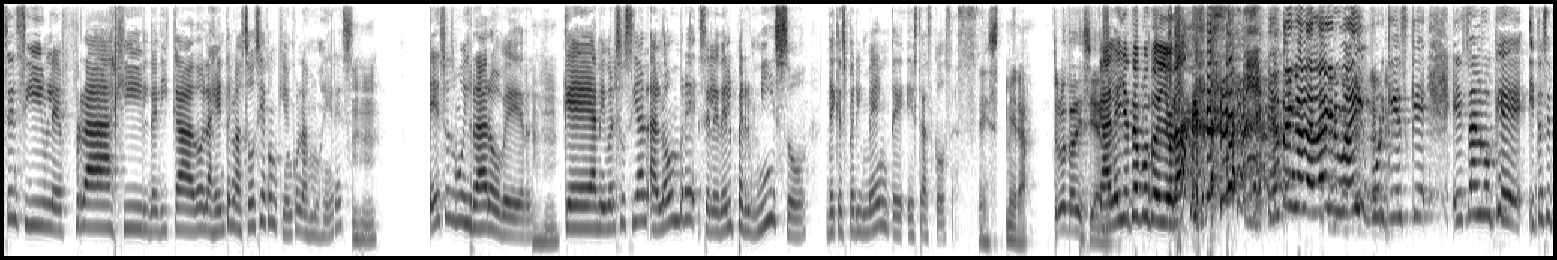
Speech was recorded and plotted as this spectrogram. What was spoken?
sensible, frágil, delicado, la gente lo asocia con quién? Con las mujeres. Eso es muy raro ver, que a nivel social al hombre se le dé el permiso de que experimente estas cosas. Es- mira, tú lo estás diciendo. Cale, yo estoy a punto de llorar. yo tengo la lágrima ahí porque es que es algo que... Entonces,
